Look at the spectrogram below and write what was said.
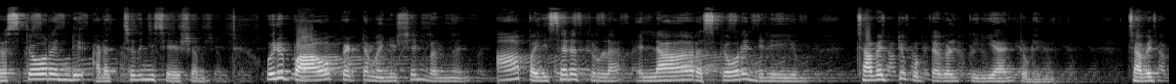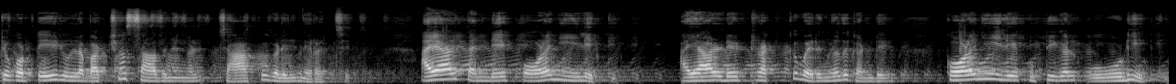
റെസ്റ്റോറന്റ് അടച്ചതിന് ശേഷം ഒരു പാവപ്പെട്ട മനുഷ്യൻ വന്ന് ആ പരിസരത്തുള്ള എല്ലാ റെസ്റ്റോറന്റിലെയും ചവറ്റുകുട്ടകൾ തിരിയാൻ തുടങ്ങി. ചവറ്റുകൊട്ടയിലുള്ള ഭക്ഷണ സാധനങ്ങൾ ചാക്കുകളിൽ നിറച്ച്. അയാൾ തന്റെ കോളനിയിലെത്തി. അയാളുടെ ട്രക്ക് വരുന്നത് കണ്ട് കോളനിയിലെ കുട്ടികൾ ഓടിയെത്തി.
